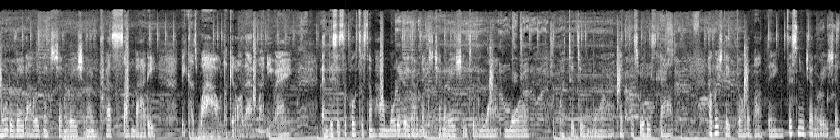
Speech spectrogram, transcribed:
motivate our next generation or impress somebody because, wow, look at all that money, right? And this is supposed to somehow motivate our next generation to want more or to do more. Like, let's really stop I wish they thought about things. This new generation,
